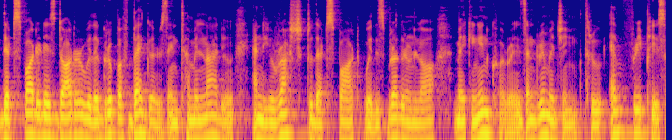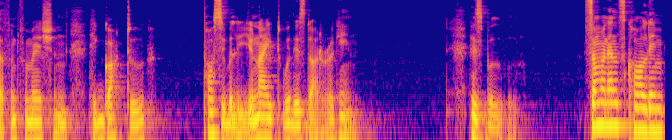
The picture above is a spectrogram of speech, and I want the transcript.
they'd spotted his daughter with a group of beggars in Tamil Nadu, and he rushed to that spot with his brother in law, making inquiries and rummaging through every piece of information he got to possibly unite with his daughter again. His bulbul. Someone else called him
